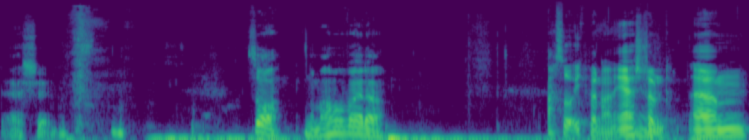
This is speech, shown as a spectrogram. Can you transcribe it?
Sehr schön. So, dann machen wir weiter. Ach so, ich bin dran. Ja, stimmt. Ähm,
